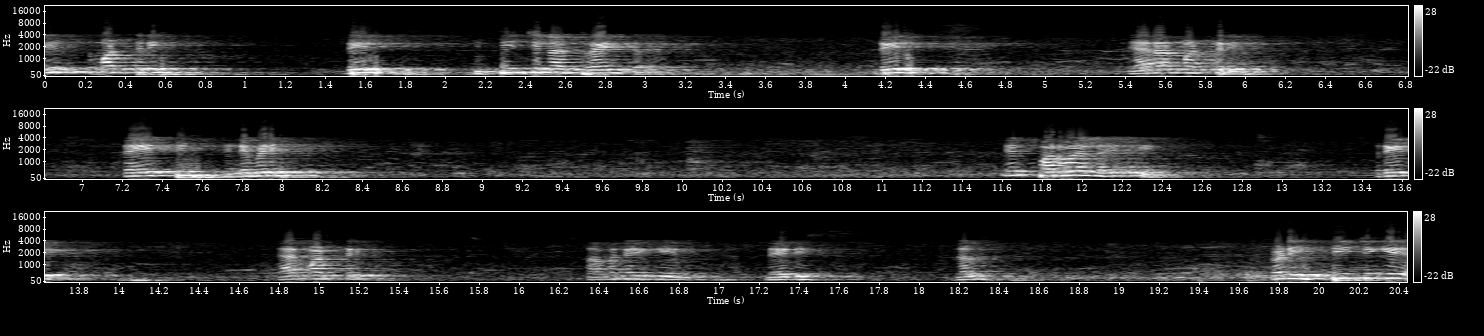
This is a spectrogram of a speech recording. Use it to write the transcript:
ರೀಲ್ಸ್ ಮಾಡ್ತೀರಿ? ರೀಲ್ಸ್ ಇತ್ತೀಚಿನ ಟ್ರೆಂಡ್ ರೀಲ್ಸ್ ಯಾರು ಮಾಡ್ತೀರಿ? ಕೈ ಎತ್ತಿ ನೆನೆಬೇಡಿ ಏನು ಪರವಾಗಿಲ್ಲ, ಐತಿ. ರೀಲ್ಸ್ ಯಾರು ಮಾಡ್ತೀರಿ? ಸಾಮಾನ್ಯವಾಗಿ ಲೇಡೀಸ್ ಗರ್ಲ್ಸ್ ನೋಡಿ ಇತ್ತೀಚೆಗೆ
